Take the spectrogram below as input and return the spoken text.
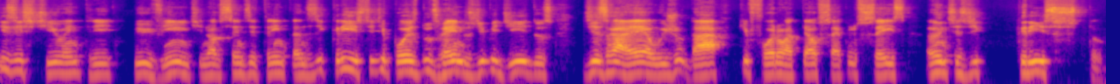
que existiu entre 1020 e 930 a.C., e depois dos reinos divididos de Israel e Judá, que foram até o século VI antes de Cristo.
